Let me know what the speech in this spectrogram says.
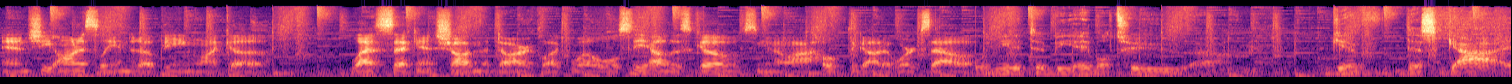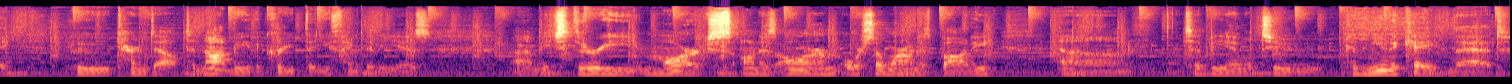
And she honestly ended up being like a last second shot in the dark. Like, well, we'll see how this goes. You know, I hope to God it works out. We needed to be able to um, give this guy, who turns out to not be the creep that you think that he is, um, these three marks on his arm or somewhere on his body, um, to be able to communicate that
